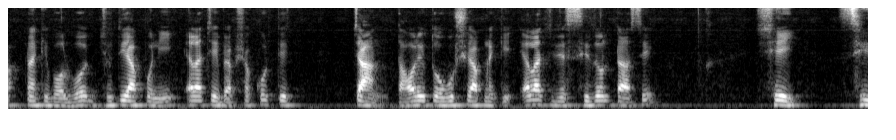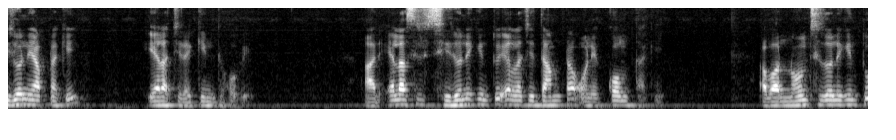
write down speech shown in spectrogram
আপনাকে বলব, যদি আপনি এলাচির ব্যবসা করতে চান, তাহলে তো অবশ্যই আপনাকে এলাচির যে সিজনটা আছে, সেই সিজনে আপনাকে এলাচিটা কিনতে হবে। আর এলাচির সিজনে কিন্তু এলাচির দামটা অনেক কম থাকে। আবার নন সিজনে কিন্তু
